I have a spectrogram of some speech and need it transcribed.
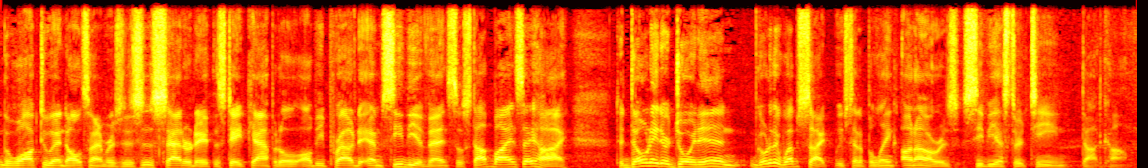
The Walk to End Alzheimer's is this Saturday at the state capitol. I'll be proud to MC the event, so stop by and say hi. To donate or join in, go to their website. We've set up a link on ours, cbs13.com.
